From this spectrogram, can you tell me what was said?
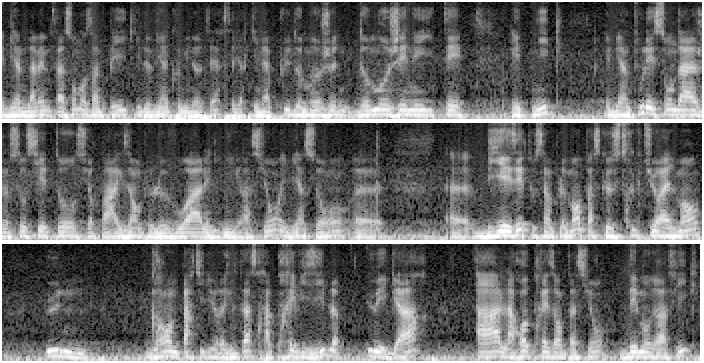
Et bien de la même façon, dans un pays qui devient communautaire, c'est-à-dire qui n'a plus d'homogénéité ethnique, et eh bien tous les sondages sociétaux sur par exemple le voile et l'immigration eh bien seront euh, euh, biaisés tout simplement parce que structurellement, une grande partie du résultat sera prévisible eu égard à la représentation démographique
